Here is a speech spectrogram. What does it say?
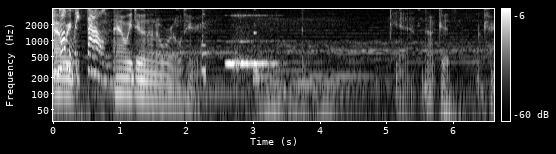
How are, Anomaly we, found. how are we doing on our world here? Yeah, not good. Okay.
